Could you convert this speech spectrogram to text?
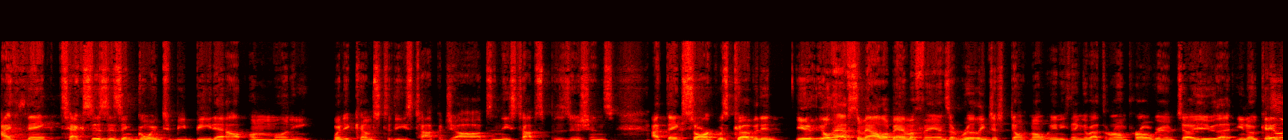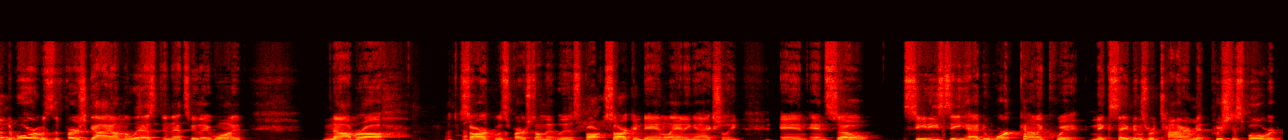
I think Texas isn't going to be beat out on money when it comes to these type of jobs and these types of positions. I think Sark was coveted. You, will have some Alabama fans that really just don't know anything about their own program tell you that, you know, Kalen DeBoer was the first guy on the list and that's who they wanted. Nah, bro. Sark was first on that list. Sark and Dan Lanning, actually. And, and so CDC had to work kind of quick. Nick Saban's retirement pushed us forward.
